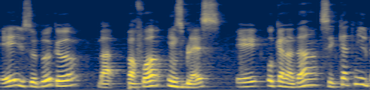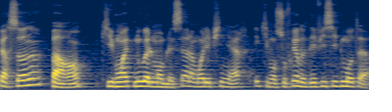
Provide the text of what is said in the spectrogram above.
Et il se peut que, bah, parfois, on se blesse. Et au Canada, c'est 4000 personnes par an qui vont être nouvellement blessées à la moelle épinière et qui vont souffrir de déficit moteur.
